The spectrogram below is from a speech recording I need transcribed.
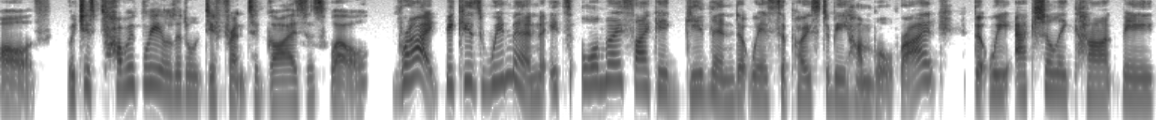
of, which is probably a little different to guys as well. Right. Because women, it's almost like a given that we're supposed to be humble, right? That we actually can't be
